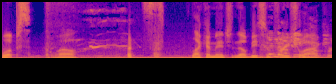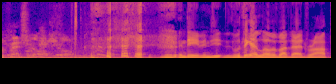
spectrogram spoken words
Whoops. Well, like I mentioned, there'll be some free swag. Indeed, indeed. The thing I love about that drop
